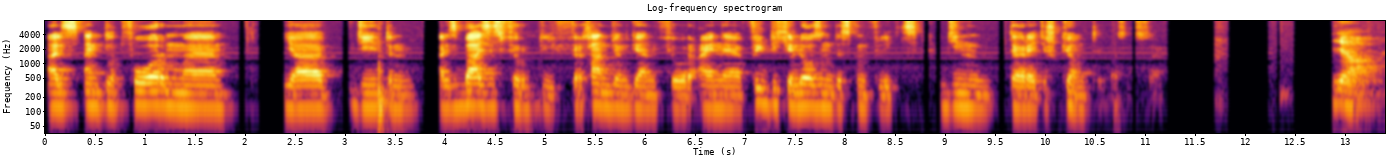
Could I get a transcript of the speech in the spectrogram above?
als eine Plattform, äh, ja, die dann als Basis für die Verhandlungen für eine friedliche Lösung des Konflikts dienen theoretisch könnte. Sozusagen. Ja,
